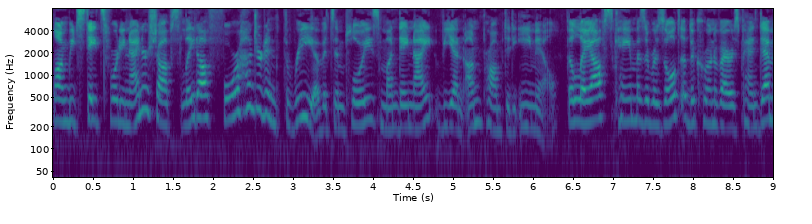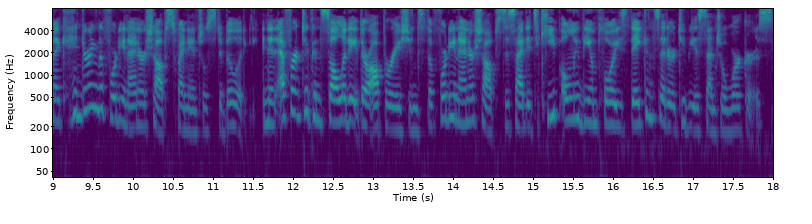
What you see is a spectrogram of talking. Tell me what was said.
Long Beach State's 49er shops laid off 403 of its employees Monday night via an unprompted email. The layoffs came as a result of the coronavirus pandemic hindering the 49er shops' financial stability. In an effort to consolidate their operations, the 49er shops decided to keep only the employees they considered to be essential workers.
